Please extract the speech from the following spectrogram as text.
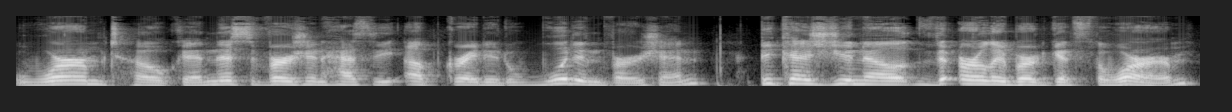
worm token. This version has the upgraded wooden version because you know the early bird gets the worm.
